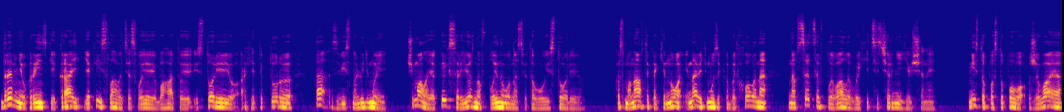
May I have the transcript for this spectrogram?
древній український край, який славиться своєю багатою історією, архітектурою та, звісно, людьми, чимало яких серйозно вплинуло на світову історію. Космонавтика, кіно і навіть музика Бетховена на все це впливали вихідці з Чернігівщини. Місто поступово оживає,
